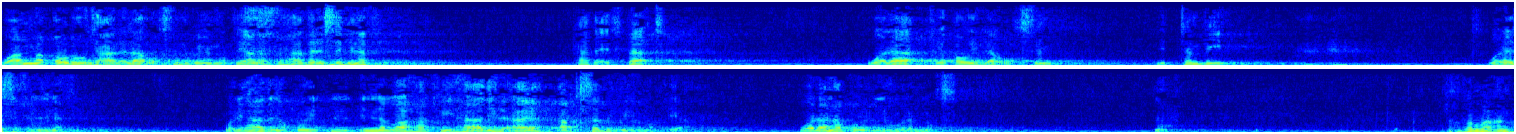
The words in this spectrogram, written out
وأما قوله تعالى لا أقسم بيوم القيامة فهذا ليس بنفي هذا إثبات. ولا في قوله لا أقسم للتنبيه وليست للنفي ولهذا نقول إن الله في هذه الآية أقسم بيوم القيامة ولا نقول إنه لم يقسم. عفى الله عنك.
